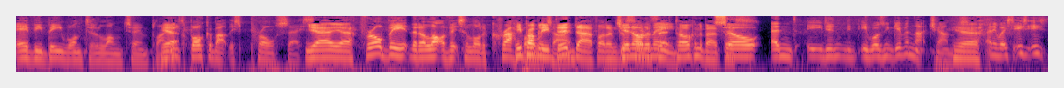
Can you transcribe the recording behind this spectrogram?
AVB wanted a long term plan. Yeah. He spoke about this process. Yeah, yeah. For albeit that a lot of it's a lot of crap. He probably did that, but I'm Do you just know what I mean? talking about so, and he didn't. He wasn't given that chance. Yeah. Anyway, it's, it's,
